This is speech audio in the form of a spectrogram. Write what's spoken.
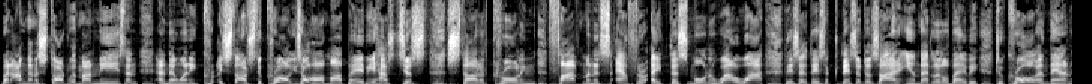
but I'm going to start with my knees. And, and then when he, cr- he starts to crawl, you say, Oh, my baby has just started crawling five minutes after eight this morning. Well, why? There's a, there's a, there's a desire in that little baby to crawl. And then,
